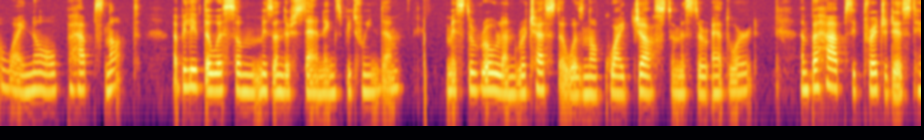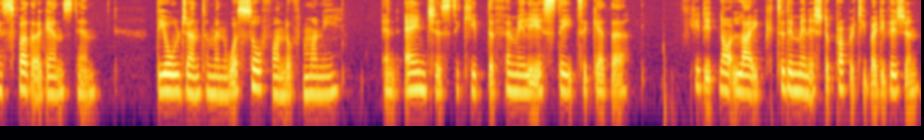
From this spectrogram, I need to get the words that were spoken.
Oh, Why, no, perhaps not. I believe there were some misunderstandings between them. Mr. Rowland Rochester was not quite just to Mr. Edward, and perhaps he prejudiced his father against him. The old gentleman was so fond of money, and anxious to keep the family estate together. He did not like to diminish the property by division,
